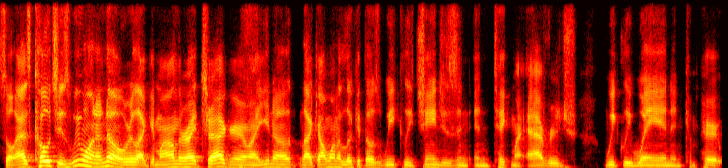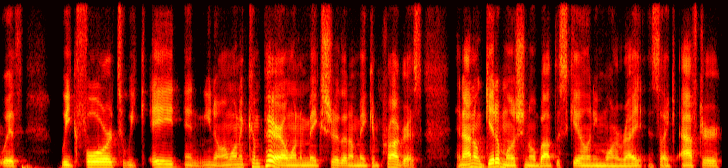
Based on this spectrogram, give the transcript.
so as coaches, we want to know we're like, am I on the right track or am I, you know, like I want to look at those weekly changes and, and take my average weekly weigh in and compare it with week four to week eight. And, you know, I want to compare, I want to make sure that I'm making progress. And I don't get emotional about the scale anymore, right? It's like after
